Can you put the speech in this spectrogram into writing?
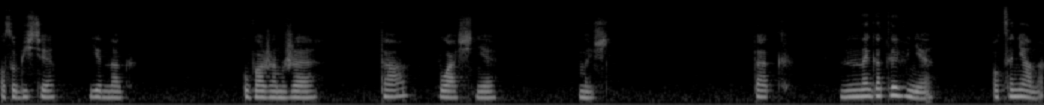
Osobiście jednak uważam, że ta właśnie myśl tak negatywnie oceniana,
